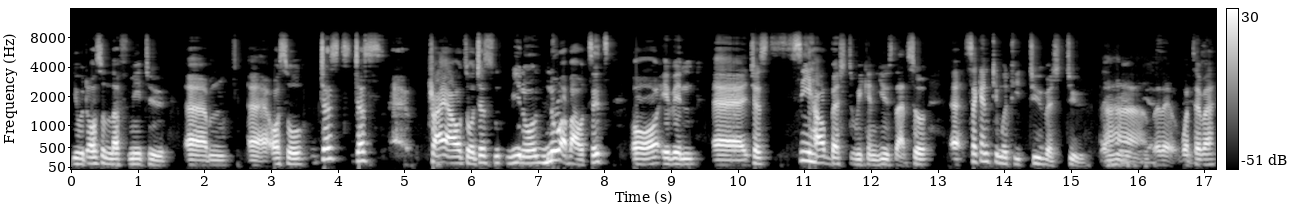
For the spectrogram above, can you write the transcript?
you would also love me to um uh, also just just uh, try out or just you know know about it or even uh, just see how best we can use that. So uh, second timothy 2 verse 2 uh-huh, whether- whatever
